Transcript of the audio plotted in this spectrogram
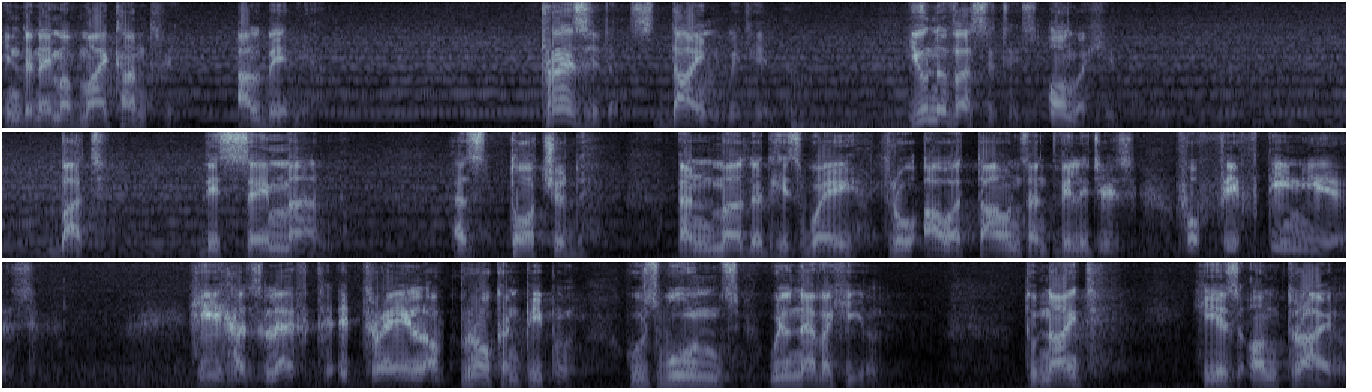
in the name of my country, Albania. Presidents dine with him. Universities honor him. But this same man has tortured and murdered his way through our towns and villages for 15 years. He has left a trail of broken people whose wounds will never heal. Tonight, he is on trial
